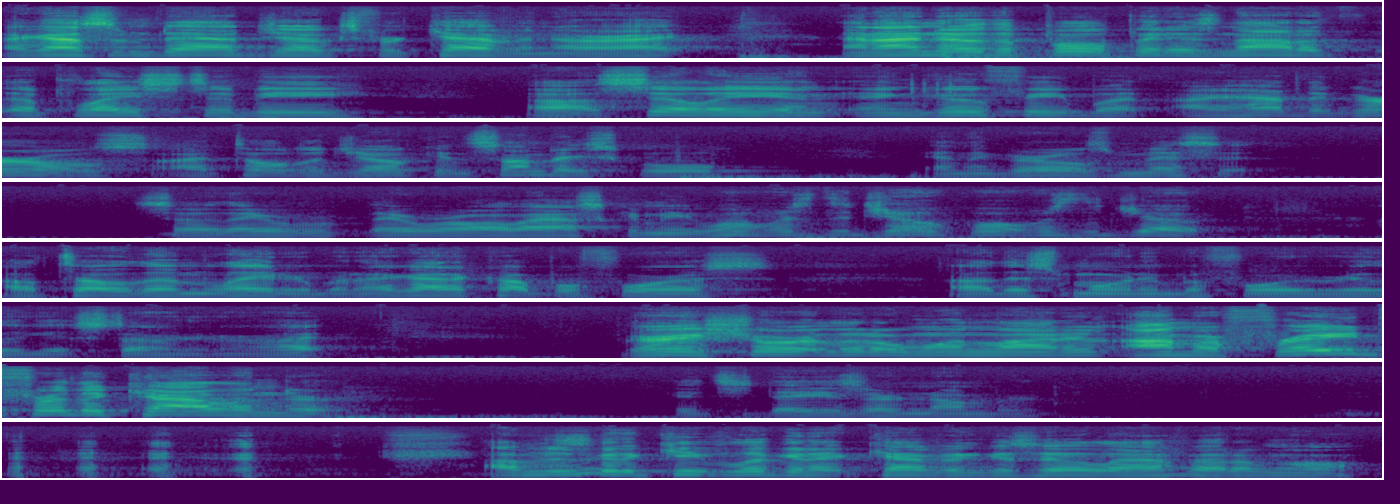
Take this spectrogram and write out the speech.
I got some dad jokes for Kevin, all right? And I know the pulpit is not a, a place to be uh, silly and, and goofy, but I had the girls, I told a joke in Sunday school, and the girls miss it. So they were, they were all asking me, What was the joke? What was the joke? I'll tell them later, but I got a couple for us uh, this morning before we really get started, all right? Very short little one liners. I'm afraid for the calendar, its days are numbered. I'm just going to keep looking at Kevin because he'll laugh at them all.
